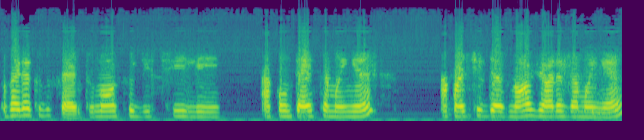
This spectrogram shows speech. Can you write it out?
vai dar tudo certo. O nosso desfile acontece amanhã, a partir das 9 horas da manhã.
